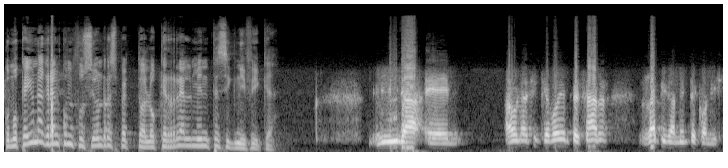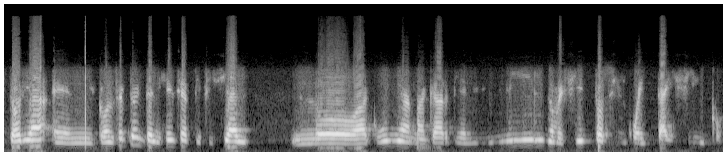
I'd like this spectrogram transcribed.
como que hay una gran confusión respecto a lo que realmente significa. Mira, eh, ahora sí que voy a empezar rápidamente con historia. El concepto de inteligencia artificial lo acuña McCarthy en 1955.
